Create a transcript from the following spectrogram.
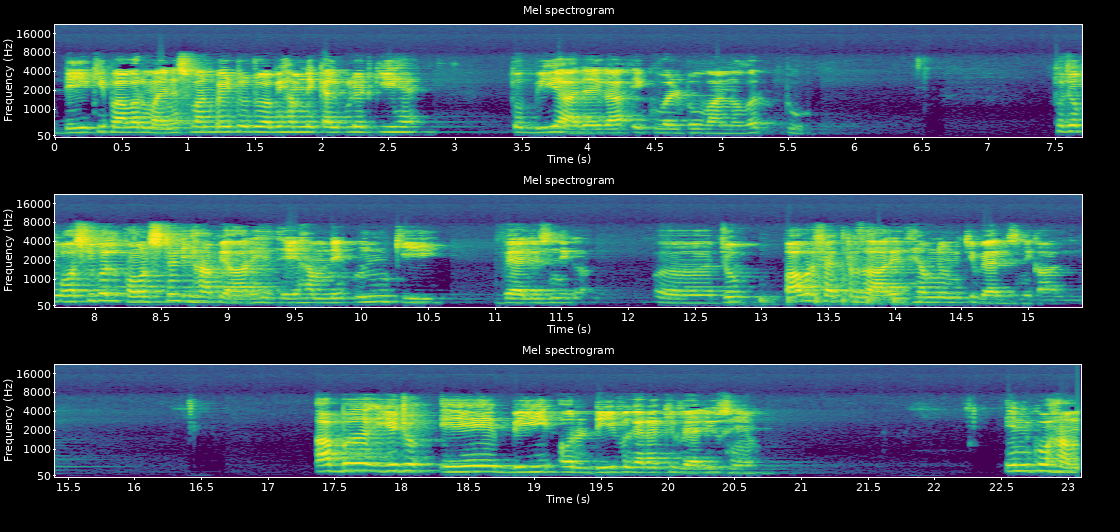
D की power minus one by two जो अभी हमने कैलकुलेट की है तो बी आ जाएगा equal to one over two तो जो पॉसिबल कांस्टेंट यहाँ पे आ रहे थे, हमने उनकी वैल्यूज़ जो पावर फैक्टर्स आ रहे थे, हमने उनकी वैल्यूज़ निकाल ली। अब ये जो ए बी और डी वगैरह की वैल्यूज़ हैं, इनको हम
